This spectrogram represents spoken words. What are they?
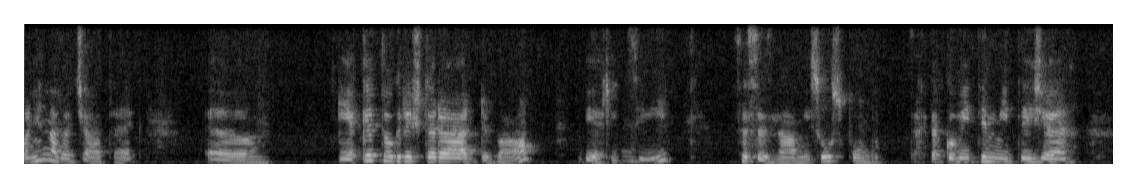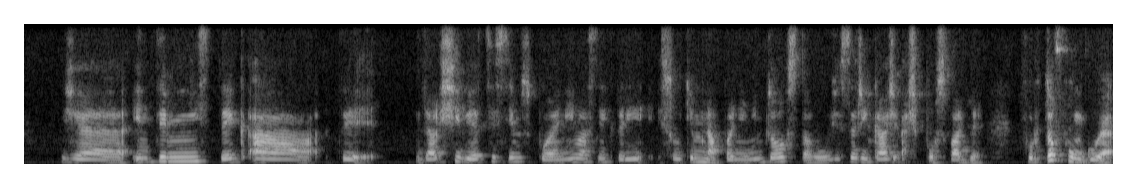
úplně na začátek. Ehm, jak je to, když teda dva věřící se seznámí, jsou spolu? Tak takový ty mýty, že, že intimní styk a ty další věci s tím spojený, vlastně, které jsou tím naplněním toho vztahu, že se říká, že až po svatbě. Furt to funguje.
